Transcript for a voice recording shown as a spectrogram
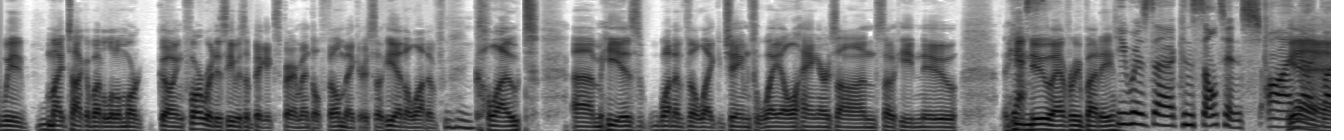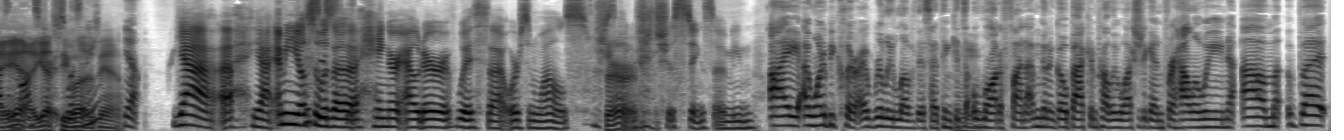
we might talk about a little more going forward is he was a big experimental filmmaker, so he had a lot of mm-hmm. clout. Um, he is one of the like James Whale hangers on, so he knew he yes. knew everybody. He was a consultant on yeah, uh, Gods and yeah, Monsters, yes, he wasn't was, he? Yeah. yeah. Yeah, uh, yeah. I mean, he also was a the... hanger outer with uh, Orson Welles. Sure, kind of interesting. So, I mean, I I want to be clear. I really love this. I think it's mm. a lot of fun. I'm going to go back and probably watch it again for Halloween. Um, but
